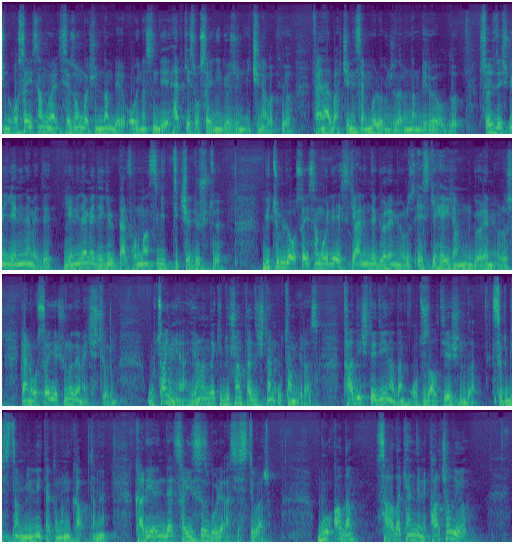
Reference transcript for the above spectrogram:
Şimdi Osayi Samuel sezon başından beri oynasın diye herkes Osayi'nin gözünün içine bakıyor. Fenerbahçe'nin sembol oyuncularından biri oldu. Sözleşmeyi yenilemedi. Yenilemediği gibi performansı gittikçe düştü. Bir türlü Osayi Samuel'i eski halinde göremiyoruz. Eski heyecanını göremiyoruz. Yani Osayi'ye şunu demek istiyorum. Utan ya. Yanındaki Dušan Tadić'ten utan biraz. Tadić dediğin adam 36 yaşında. Sırbistan milli takımının kaptanı. Kariyerinde sayısız golü asisti var. Bu adam sahada kendini parçalıyor.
